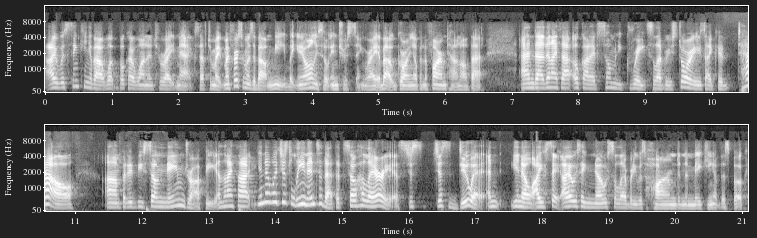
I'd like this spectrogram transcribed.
I was thinking about what book I wanted to write next after my my first one was about me, but you know, only so interesting, right? About growing up in a farm town, all that. And uh, then I thought, oh God, I have so many great celebrity stories I could tell, um, but it'd be so name droppy. And then I thought, you know what, just lean into that. That's so hilarious. Just just do it. And you know, I say I always say no celebrity was harmed in the making of this book.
